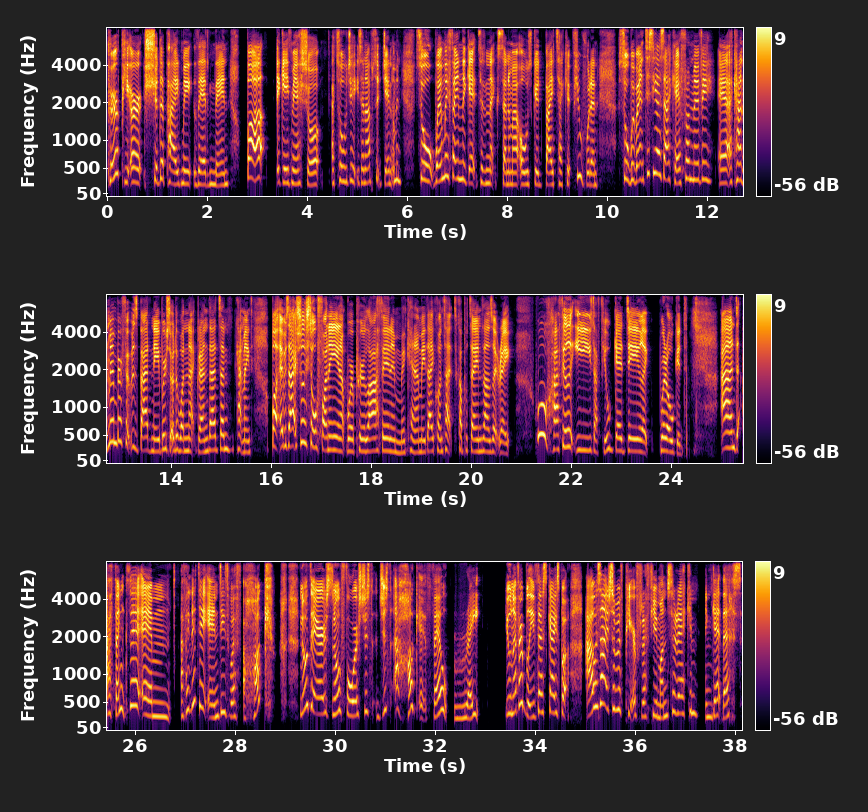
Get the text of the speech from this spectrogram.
Poor Peter should have paid me there and then, but it gave me a shot. I told you, he's an absolute gentleman. So when we finally get to the next cinema, all's good, buy ticket, phew, we're in. So we went to see a Zac Efron movie. Uh, I can't remember if it was Bad Neighbours or the one that Grandad's in, can't mind. But it was actually so funny and we are pure laughing and we kind of made eye contact a couple times and I was like, right, whew, I feel at ease, I feel giddy, like we're all good. And I think that um, I think the day ended with a hug. no dares, no force, just just a hug. It felt right. You'll never believe this, guys, but I was actually with Peter for a few months, I reckon. And get this,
